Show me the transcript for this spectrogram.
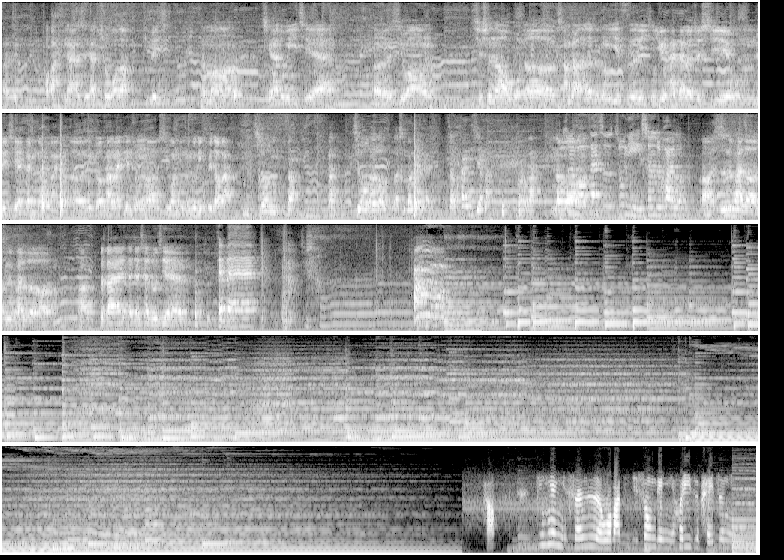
嗯，好吧，那剩下就是我了，瑞姐。那么，亲爱的唯一姐，呃，希望，其实呢，我的想表达的各种意思已经蕴含在了这期我们瑞奇 FM 的外呃那个番外篇中了，希望你能够领会到吧。嗯，希望如此吧。啊，希望我的老老细胞再长快一些吧。好吧，那么最后再次祝你生日快乐，啊，生日快乐，生日快乐啊，拜拜，大家下周见。拜拜。生日，我把自己送给你，会一直陪着你。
